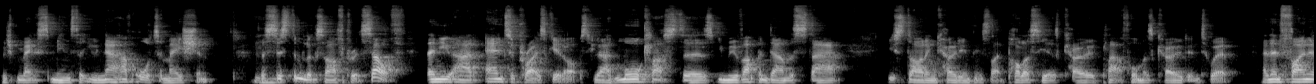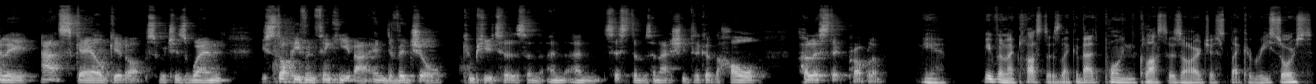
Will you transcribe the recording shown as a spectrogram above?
which makes means that you now have automation. The mm-hmm. system looks after itself. Then you add enterprise GitOps. You add more clusters. You move up and down the stack. You start encoding things like policy as code, platform as code into it. And then finally, at scale GitOps, which is when you stop even thinking about individual computers and, and, and systems and actually look at the whole holistic problem. Yeah. Even like clusters, like at that point, clusters are just like a resource.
